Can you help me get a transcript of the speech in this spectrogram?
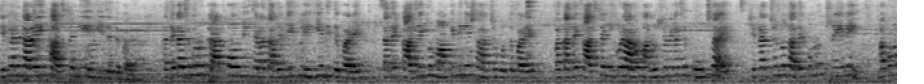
যেখানে তারা এই কাজটা নিয়ে এগিয়ে যেতে পারে। তাদের কাছে কোনো প্ল্যাটফর্ম নেই যারা তাদেরকে একটু এগিয়ে দিতে পারে, তাদের কাজে একটু মার্কেটিং এ সাহায্য করতে পারে বা তাদের কাজটা কি করে আরও মানুষজনের কাছে পৌঁছায়, সেটার জন্য তাদের কোনো ট্রেনিং বা কোনো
